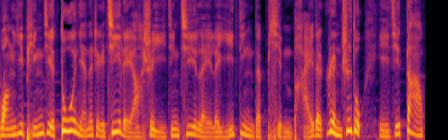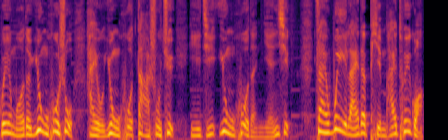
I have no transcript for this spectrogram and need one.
网易凭借多年的这个积累啊，是已经积累了一定的品牌的认知度，以及大规模的用户数，还有用户大数据以及用户的粘性，在未来的品牌推广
